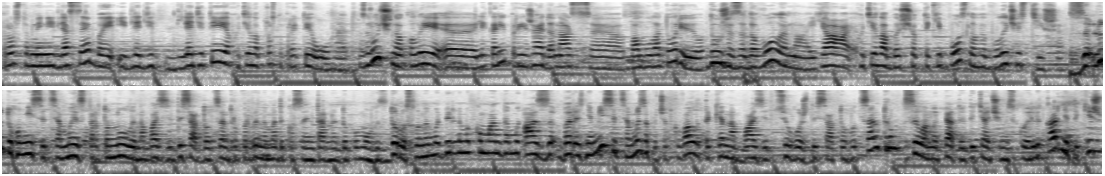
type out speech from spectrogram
просто мені для себе і для для дітей я хотіла просто пройти огляд. Зручно, коли е, лікарі приїжджають до нас е, в амбулаторію. Дуже задоволена. Я хотіла би, щоб такі послуги були частіше. З лютого місяця ми стартанули на базі 10-го центру первинної медико-санітарної допомоги з дорослими мобільними командами. А з березня місяця ми започаткували таке на базі цього ж 10-го центру силами 5-ї дитячої міської лікарні. Такі ж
